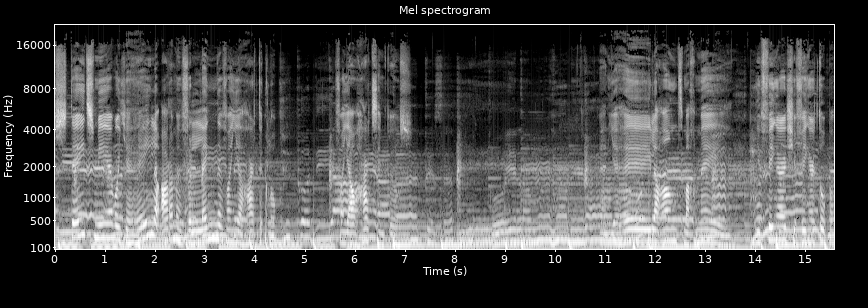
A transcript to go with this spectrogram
Steeds meer wordt je hele arm een verlengde van je hartenklop. Van jouw hartsimpuls. En je hele hand mag mee je vingers, je vingertoppen.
